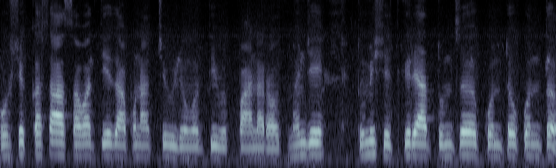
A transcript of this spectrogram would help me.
पोषक कसा असावा तेच आपण आजच्या व्हिडिओवरती पाहणार आहोत. म्हणजे तुम्ही शेतकरी आहात तुमचं कोणतं कोणतं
